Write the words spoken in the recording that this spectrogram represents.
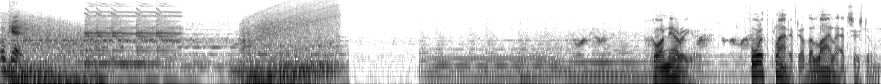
Okay. Corneria, fourth planet of the Lylat system.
